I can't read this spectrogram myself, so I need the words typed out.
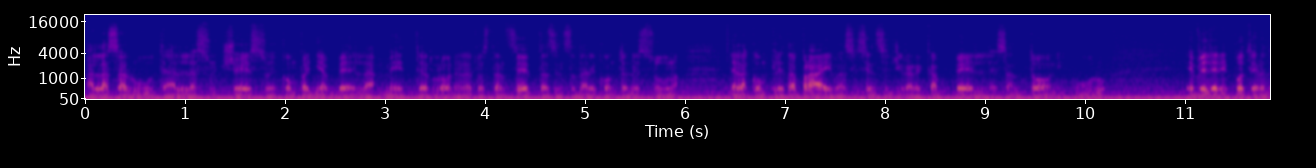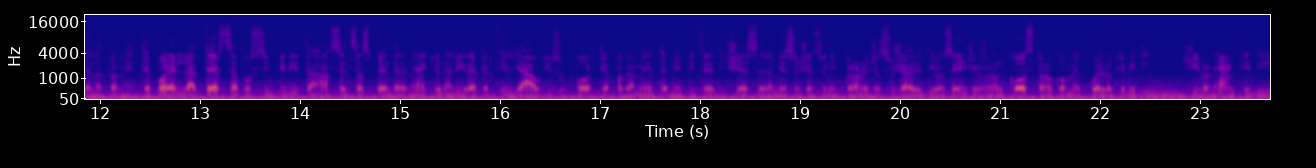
alla salute, al successo e compagnia bella, metterlo nella tua stanzetta senza dare conto a nessuno, nella completa privacy, senza girare cappelle, santoni, guru e vedere il potere della tua mente. Poi la terza possibilità, senza spendere neanche una lira perché gli audio supporti a pagamento MP3 DCS della mia associazione Ipnosi Associati di Los Angeles non costano come quello che vedi in giro neanche di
